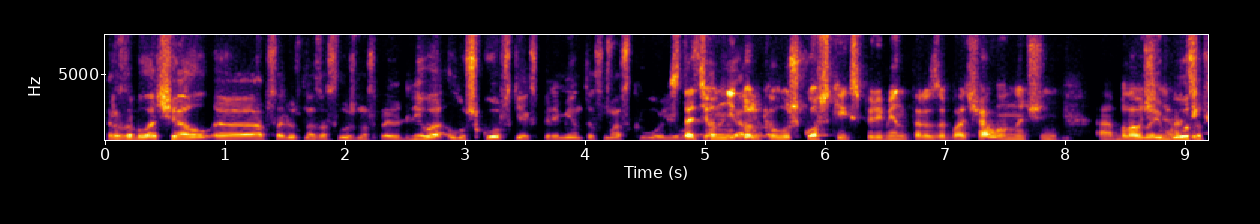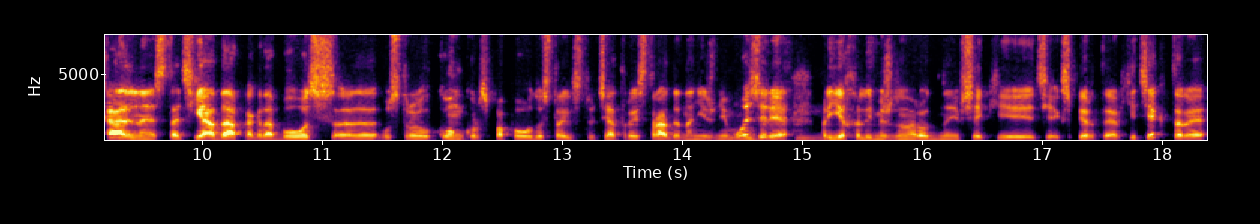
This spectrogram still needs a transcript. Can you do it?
разоблачал э, абсолютно заслуженно справедливо лужковские эксперименты с Москвой. Кстати, он не только лужковские эксперименты разоблачал. Он очень, а, была ну очень ну, радикальная статья, да, когда БОС э, устроил конкурс по поводу строительства театра эстрады на Нижнем озере. Mm-hmm. Приехали международные всякие эти эксперты архитекторы,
